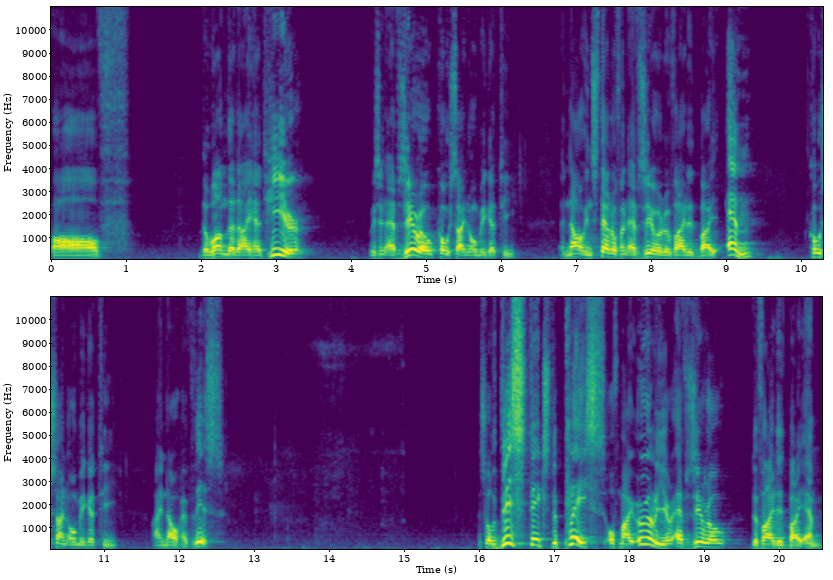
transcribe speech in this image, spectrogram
of the one that I had here with an f0 cosine omega t. And now instead of an f0 divided by m cosine omega t, I now have this. So this takes the place of my earlier f0 divided by m.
